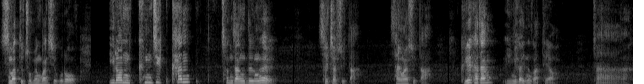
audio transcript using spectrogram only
스마트 조명 방식으로 이런 큼직한 천장등을 설치할 수 있다. 사용할 수 있다. 그게 가장 의미가 있는 것 같아요. 자,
